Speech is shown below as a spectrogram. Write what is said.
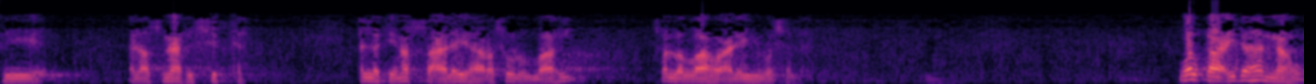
في الأصناف الستة التي نص عليها رسول الله صلى الله عليه وسلم. والقاعدة أنه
